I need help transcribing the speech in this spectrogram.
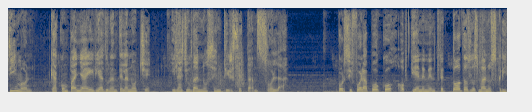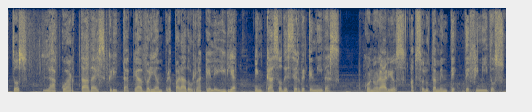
Demon, que acompaña a Iria durante la noche y la ayuda a no sentirse tan sola. Por si fuera poco, obtienen entre todos los manuscritos la coartada escrita que habrían preparado Raquel e Iria en caso de ser detenidas con horarios absolutamente definidos.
